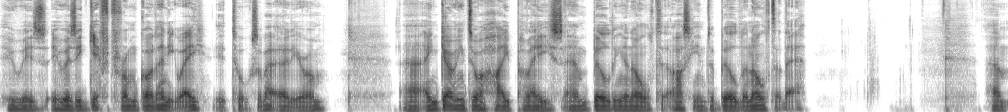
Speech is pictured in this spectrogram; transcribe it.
who is who is a gift from God anyway. It talks about earlier on, uh, and going to a high place and building an altar, asking him to build an altar there. Um,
